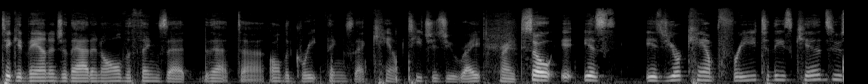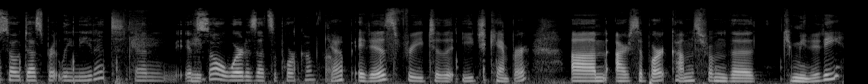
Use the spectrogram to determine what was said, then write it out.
take advantage of that and all the things that that uh, all the great things that camp teaches you, right? Right. So is is your camp free to these kids who so desperately need it? And if It- so, where does that support come from? Yep, it is free to the, each camper. Um, our support comes from the community,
